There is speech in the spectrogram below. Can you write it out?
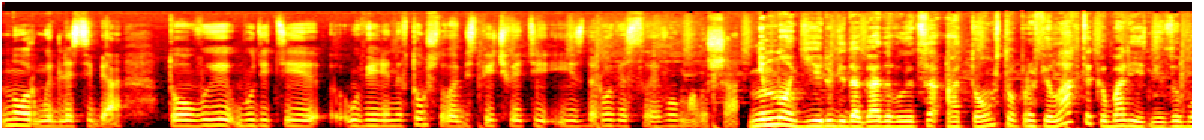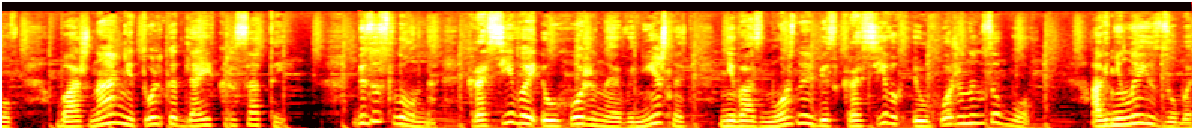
нормы для себя, то вы будете уверены в том, что вы обеспечиваете и здоровье своего малыша. Немногие люди догадываются о том, что профилактика болезней зубов важна не только для их красоты. Безусловно, красивая и ухоженная внешность невозможна без красивых и ухоженных зубов, а гнилые зубы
